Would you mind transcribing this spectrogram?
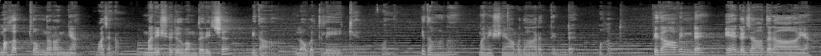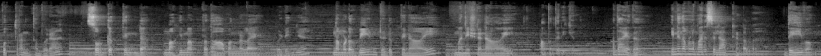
മഹത്വം നിറഞ്ഞ വചനം. മനുഷ്യരൂപം ധരിച്ച് ഇതാ ലോകത്തിലേക്ക് വന്നു. ഇതാണ് മനുഷ്യാവതാരത്തിന്റെ മഹത്വം. പിതാവിന്റെ ഏകജാതനായ പുത്രൻ തമ്പുരാൻ സ്വർഗത്തിന്റെ മഹിമ പ്രതാപങ്ങളെ വെടിഞ്ഞ് നമ്മുടെ വീണ്ടെടുപ്പിനായി മനുഷ്യനായി അവതരിക്കുന്നു. അതായത് ഇനി നമ്മൾ മനസ്സിലാക്കേണ്ടത് ദൈവം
